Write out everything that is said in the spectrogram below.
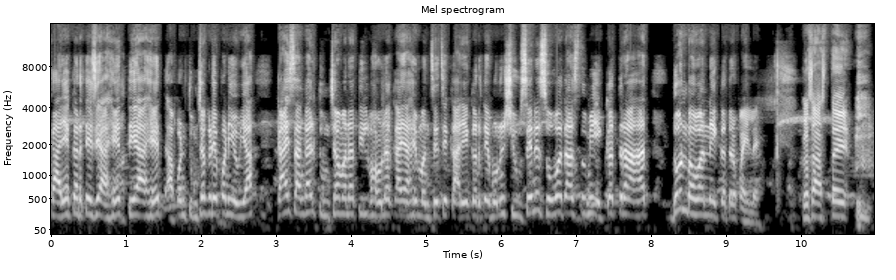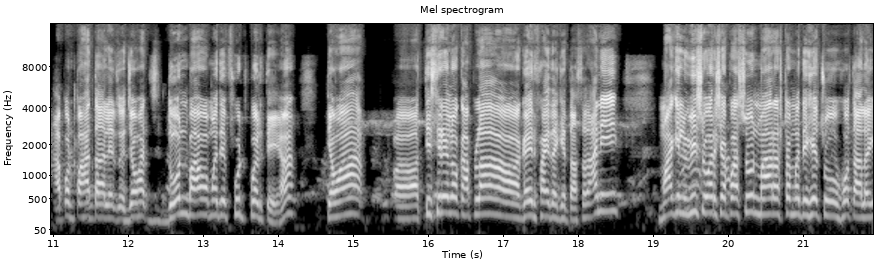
कार्यकर्ते जे आहेत ते आहेत. आपण तुमच्याकडे पण येऊया. काय सांगाल तुमच्या मनातील भावना काय आहे मनसेचे कार्यकर्ते म्हणून? शिवसेनेसोबत आज तुम्ही एकत्र आहात दोन भावांना एकत्र पाहिलंय. कसं असतंय आपण पाहता आले जेव्हा दोन भावामध्ये फूट पडते हा तेव्हा तिसरे लोक आपला गैरफायदा घेत असतात. आणि मागील वीस वर्षापासून महाराष्ट्रामध्ये हेच चो होत आलं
